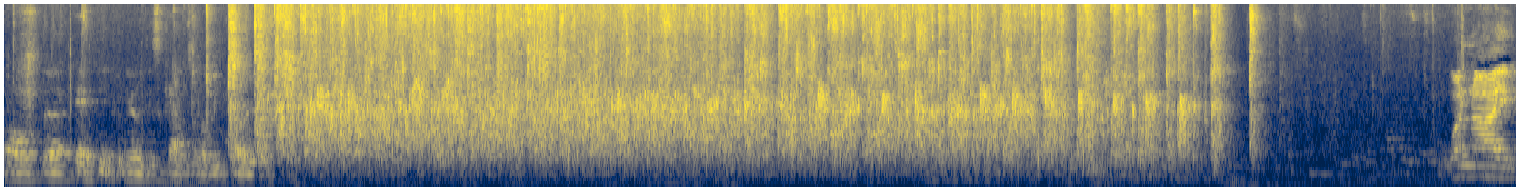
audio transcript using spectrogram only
of the Ethnic Communities Council of Victoria. When I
